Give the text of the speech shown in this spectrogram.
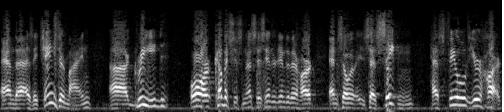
And uh, as they change their mind, uh, greed or covetousness has entered into their heart, and so it says, Satan has filled your heart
